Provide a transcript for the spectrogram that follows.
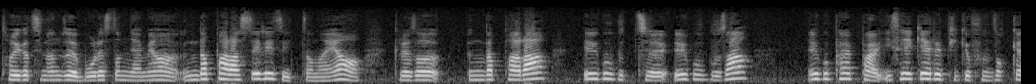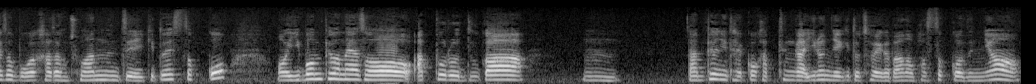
저희가 지난주에 뭘 했었냐면 응답하라 시리즈 있잖아요. 그래서 응답하라 1997, 1994, 1988 이 세 개를 비교 분석해서 뭐가 가장 좋았는지 얘기도 했었고 어, 이번 편에서 앞으로 누가 음, 남편이 될 것 같은가 이런 얘기도 저희가 나눠봤었거든요.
